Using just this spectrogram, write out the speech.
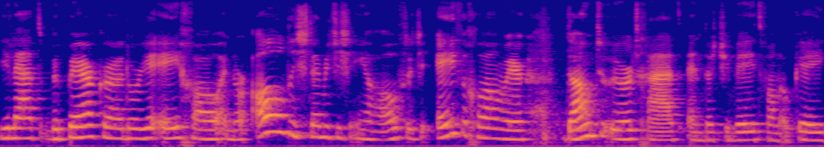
je laat beperken door je ego en door al die stemmetjes in je hoofd. Dat je even gewoon weer down to earth gaat en dat je weet van oké,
